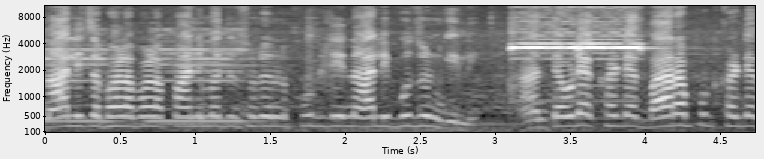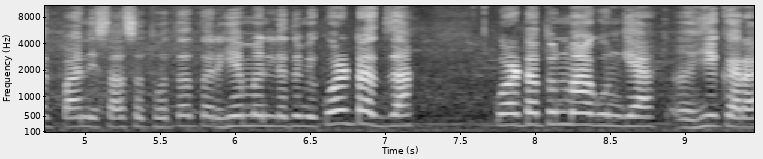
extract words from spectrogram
नालीचं भळाभळा पाणी मध्ये सोडून फुटली नाली बुजून गेली. आणि तेवढ्या खड्ड्यात बारा फूट खड्ड्यात पाणी साचत होतं. तर हे म्हणले तुम्ही कोर्टात जा. कोर्टातून मागून घ्या. हे करा.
